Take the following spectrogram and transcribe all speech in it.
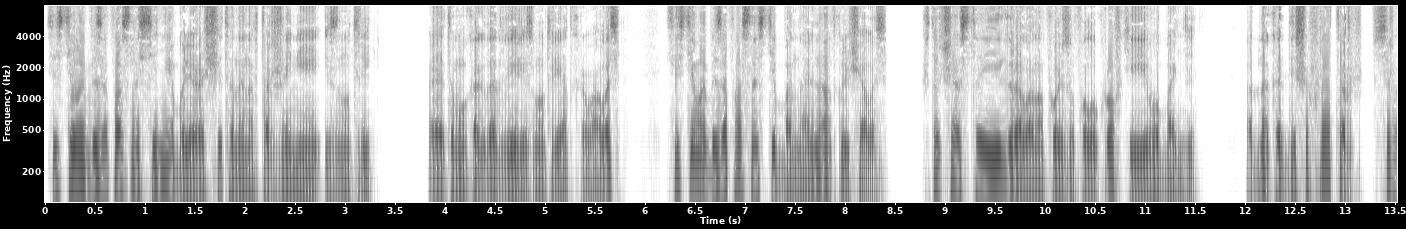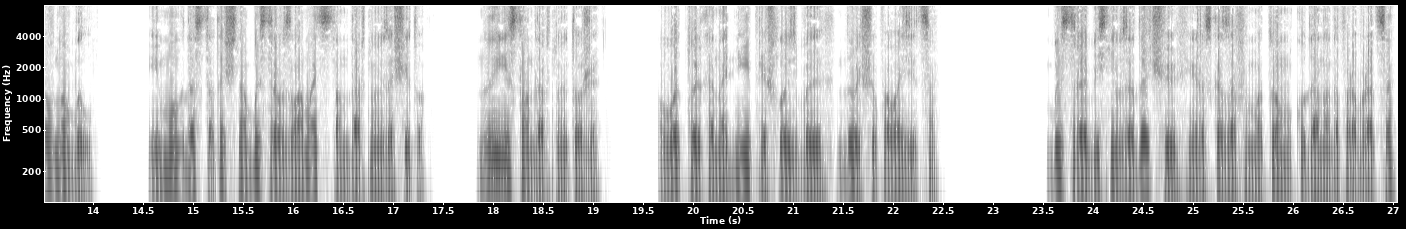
Системы безопасности не были рассчитаны на вторжение изнутри. Поэтому, когда дверь изнутри открывалась, система безопасности банально отключалась, что часто и играло на пользу полукровки и его банде. Однако дешифратор все равно был и мог достаточно быстро взломать стандартную защиту – ну и нестандартную тоже. Вот только над ней пришлось бы дольше повозиться. Быстро объяснив задачу и рассказав им о том, куда надо пробраться,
